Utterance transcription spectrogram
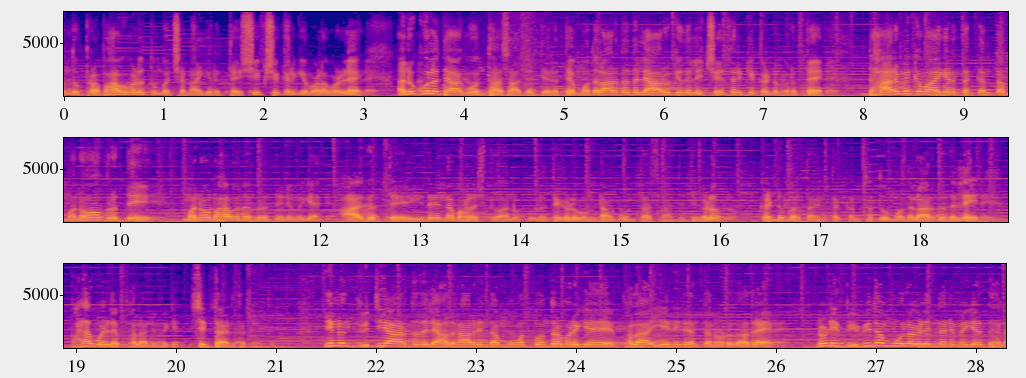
ಒಂದು ಪ್ರಭಾವಗಳು ತುಂಬ ಚೆನ್ನಾಗಿರುತ್ತೆ. ಶಿಕ್ಷಕರಿಗೆ ಭಾಳ ಒಳ್ಳೆ ಅನುಕೂಲತೆ ಆಗುವಂತಹ ಸಾಧ್ಯತೆ ಇರುತ್ತೆ. ಮೊದಲಾರ್ಧದಲ್ಲಿ ಆರೋಗ್ಯದಲ್ಲಿ ಚೇತರಿಕೆ ಕಂಡು ಬರುತ್ತೆ ಧಾರ್ಮಿಕವಾಗಿರತಕ್ಕಂಥ ಮನೋವೃದ್ಧಿ, ಮನೋಭಾವದ ವೃದ್ಧಿ ನಿಮಗೆ ಆಗುತ್ತೆ. ಇದರಿಂದ ಬಹಳಷ್ಟು ಅನುಕೂಲತೆಗಳು ಉಂಟಾಗುವಂತಹ ಸಾಧ್ಯತೆಗಳು ಕಂಡು ಬರ್ತಾ ಇರತಕ್ಕಂಥದ್ದು. ಮೊದಲಾರ್ಧದಲ್ಲಿ ಬಹಳ ಒಳ್ಳೆ ಫಲ ನಿಮಗೆ ಸಿಗ್ತಾ ಇರತಕ್ಕಂಥದ್ದು. ಇನ್ನು ದ್ವಿತೀಯಾರ್ಧದಲ್ಲಿ ಹದಿನಾರರಿಂದ ಮೂವತ್ತೊಂದರವರೆಗೆ ಫಲ ಏನಿದೆ ಅಂತ ನೋಡೋದಾದ್ರೆ ನೋಡಿ, ವಿವಿಧ ಮೂಲಗಳಿಂದ ನಿಮಗೆ ಧನ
